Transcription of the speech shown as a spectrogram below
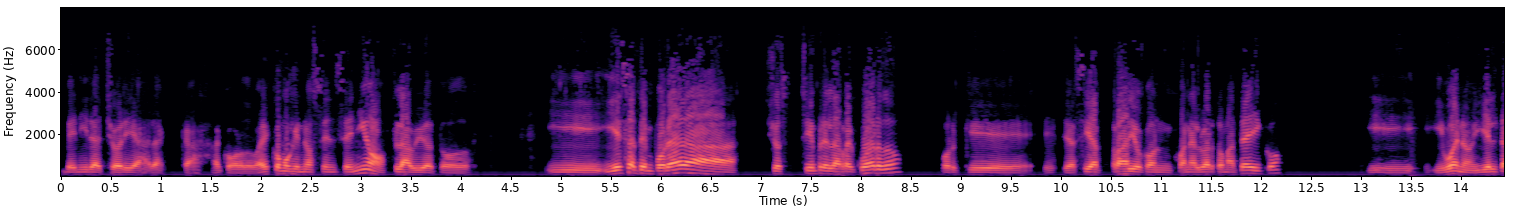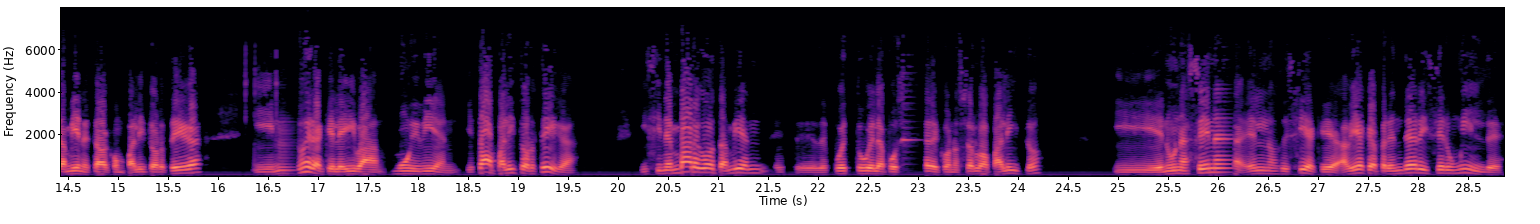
venir a chorear acá, a Córdoba. Es como que nos enseñó Flavio a todos. Y, esa temporada yo siempre la recuerdo porque este, hacía radio con Juan Alberto Mateico y, y, bueno, y él también estaba con Palito Ortega y no era que le iba muy bien, y estaba Palito Ortega, y sin embargo, también este, después tuve la posibilidad de conocerlo a Palito y en una cena él nos decía que había que aprender y ser humilde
